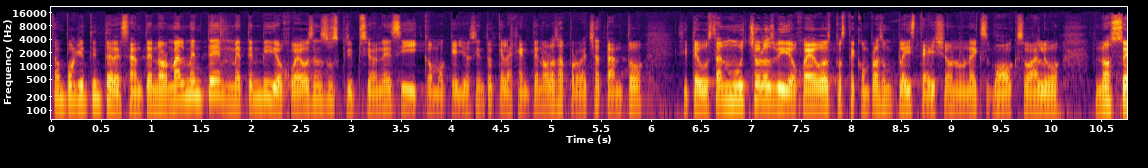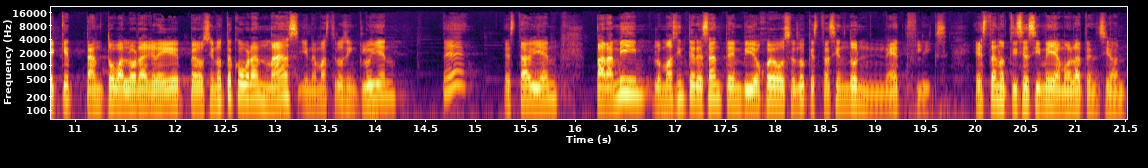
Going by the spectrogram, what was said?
Está un poquito interesante. Normalmente meten videojuegos en suscripciones y como que yo siento que la gente no los aprovecha tanto. Si te gustan mucho los videojuegos, pues te compras un PlayStation, un Xbox o algo. No sé qué tanto valor agregue, pero si no te cobran más y nada más te los incluyen, eh, está bien. Para mí, lo más interesante en videojuegos es lo que está haciendo Netflix. Esta noticia sí me llamó la atención.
